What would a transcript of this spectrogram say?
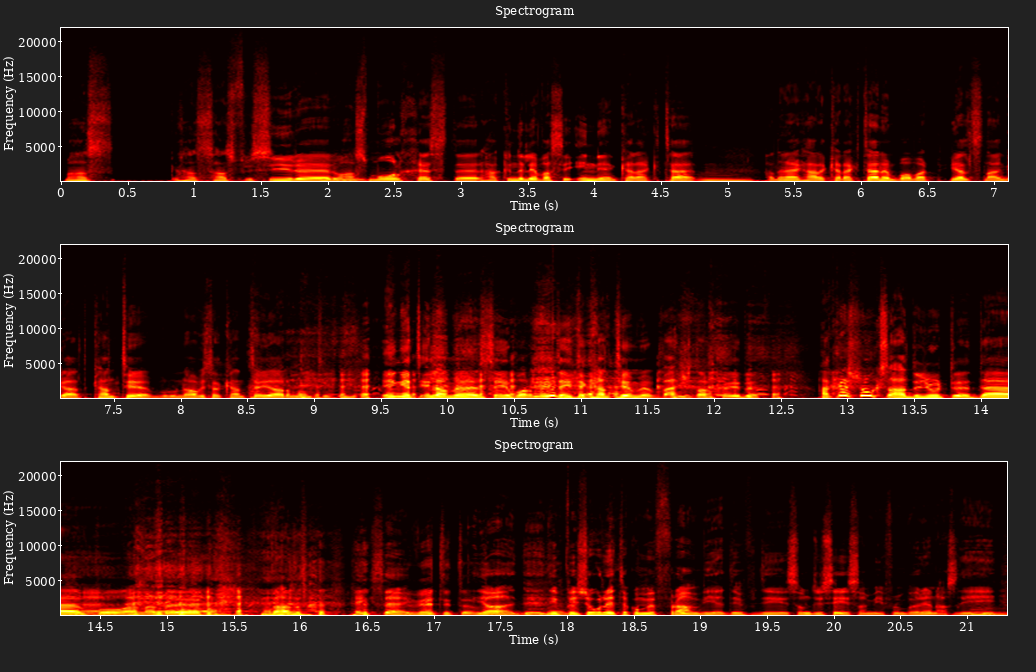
med hans, hans, hans frisyrer Mm. och hans målgester, han kunde leva sig in i en karaktär Mm. Hade den här karaktären bara varit helt snaggad, Kanté bror, nu har vi sett Kanté göra någonting Inget illa med det, jag säger bara, men tänk dig Kanté med värsta fejden Han kanske också hade gjort det där på, han hade... hade Exakt! vet inte Ja, men- din personlighet har kommit fram via din, det, som du säger Samir från början alltså, det, Mm.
